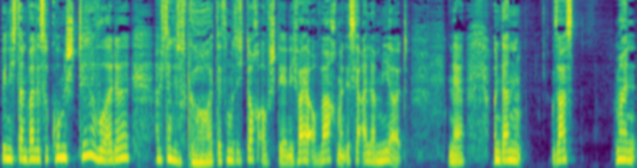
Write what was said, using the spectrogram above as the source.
bin ich dann, weil es so komisch still wurde, habe ich dann gedacht, Gott, jetzt muss ich doch aufstehen. Ich war ja auch wach, man ist ja alarmiert. Ne? Und dann saß mein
